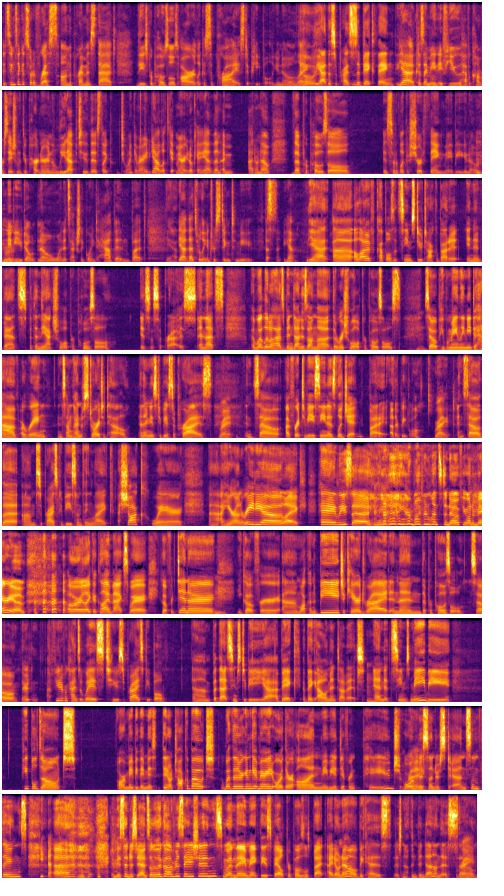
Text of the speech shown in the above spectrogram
it seems like it sort of rests on the premise that these proposals are like a surprise to people, you know? Like oh yeah, the surprise is a big thing. Yeah, because I mean, if you have a conversation with your partner in a lead up to this, like, do you want to get married? Yeah, let's get married. Okay, yeah. Then I'm, I don't know. The proposal is sort of like a sure thing, maybe, you know. Mm-hmm. Maybe you don't know when it's actually going to happen, but Yeah. yeah, that's really interesting to me. That, yeah. Yeah, uh, a lot of couples, it seems, do talk about it in advance, but then the actual proposal is a surprise. And that's and what little has been done is on the, the ritual proposals. So people mainly need to have a ring and some kind of story to tell, and there needs to be a surprise. Right. And so uh, for it to be seen as legit by other people. Right. And so the um, surprise could be something like a shock where uh, I hear on the radio, like, hey, Lisa, your boyfriend wants to know if you want to marry him. or like a climax where you go out for dinner, you go out for um, walk on the beach, a carriage ride, and then the proposal. So there are a few different kinds of ways to surprise people. Um, but that seems to be yeah a big a big element of it, and it seems maybe people don't or maybe they miss they don't talk about whether they're going to get married or they're on maybe a different page or Right. misunderstand some things uh, and misunderstand some of the conversations when they make these failed proposals but i don't know because there's nothing been done on this so Right.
